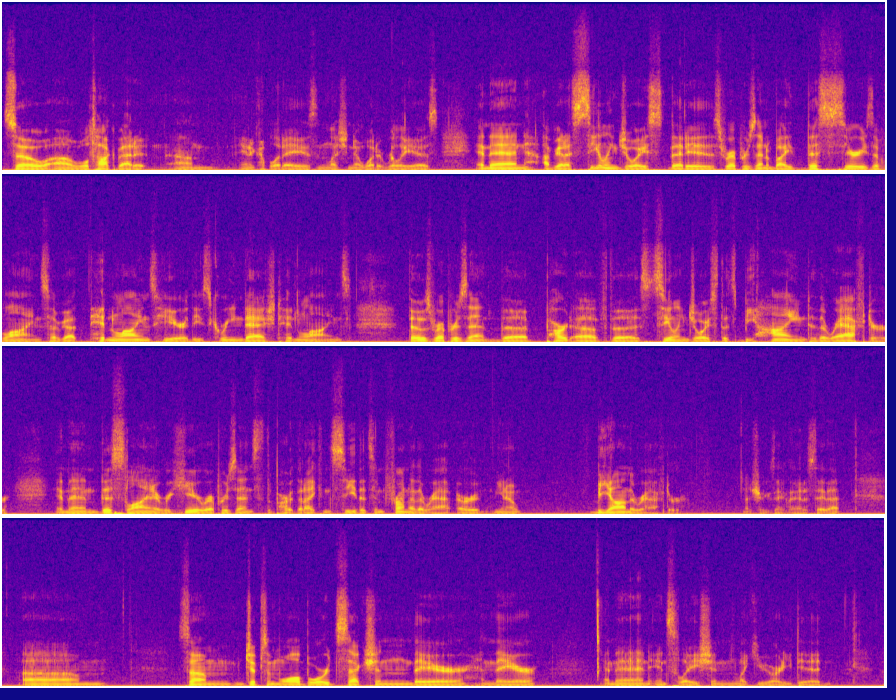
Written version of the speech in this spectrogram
so uh, we'll talk about it um, in a couple of days and let you know what it really is. And then I've got a ceiling joist that is represented by this series of lines. So I've got hidden lines here, these green dashed hidden lines those represent the part of the ceiling joist that's behind the rafter. And then this line over here represents the part that I can see that's in front of the raft or you know beyond the rafter. Not sure exactly how to say that. Um, some gypsum wallboard section there and there and then insulation like you already did.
